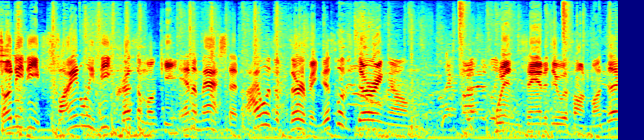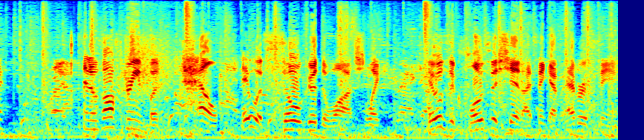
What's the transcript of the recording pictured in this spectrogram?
SonED finally beat Crescent Monkey in a match that I was observing. This was during, um, when Xanadu was on Monday. And it was off stream, but hell, it was so good to watch. Like, it was the closest shit I think I've ever seen.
